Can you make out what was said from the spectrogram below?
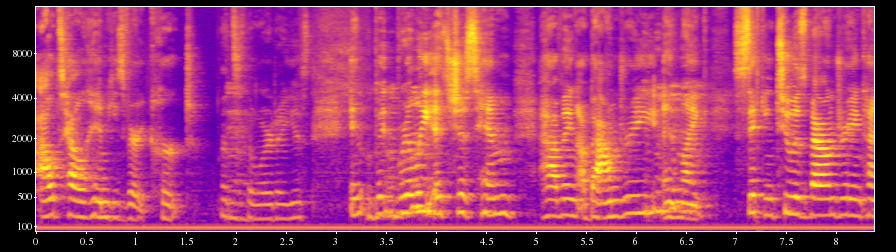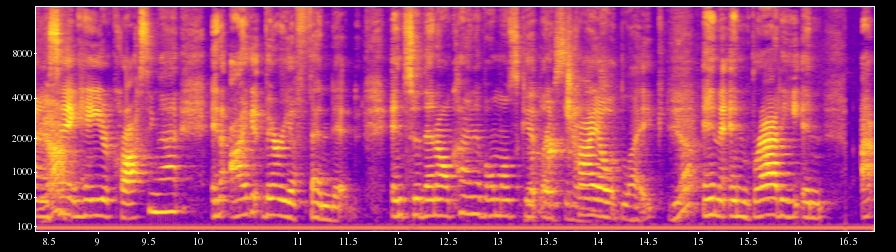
I'll tell him he's very curt. That's Mm. the word I use. And but Mm-hmm. really it's just him having a boundary and like sticking to his boundary and kind of Yeah. saying, "Hey, you're crossing that." And I get very offended. And so then I'll kind of almost get like childlike Yeah. and and bratty and I,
